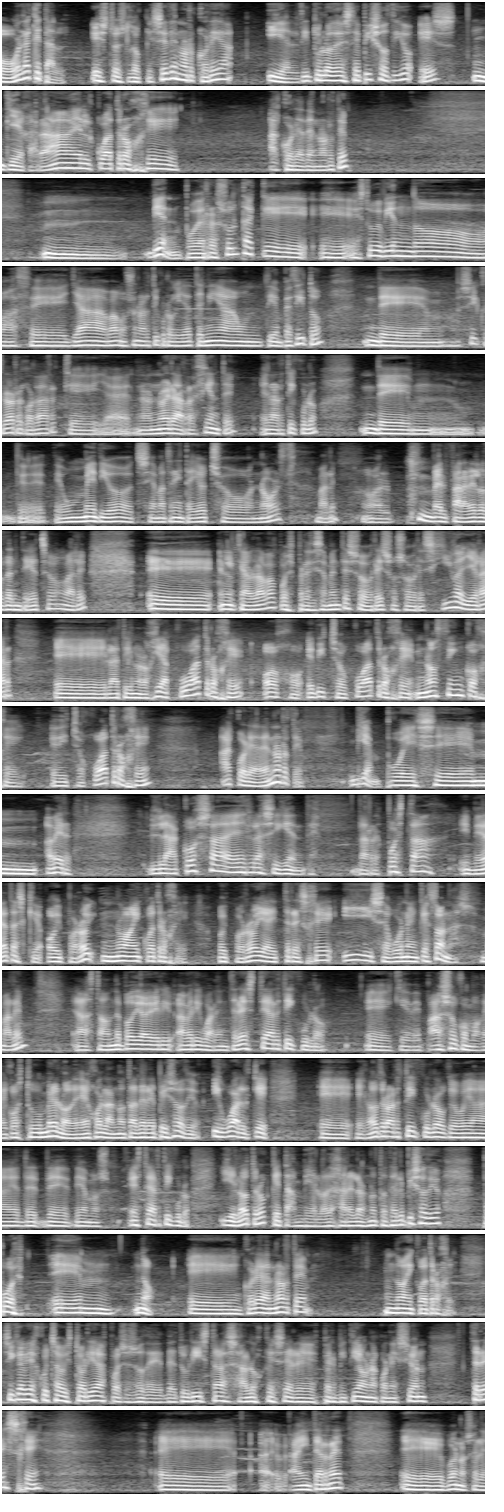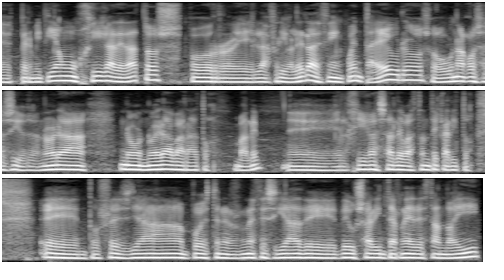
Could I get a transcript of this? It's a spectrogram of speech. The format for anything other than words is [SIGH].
Hola, ¿qué tal? Esto es lo que sé de Norcorea y el título de este episodio es ¿Llegará el 4G a Corea del Norte? Mm, bien, pues resulta que eh, estuve viendo hace ya, vamos, un artículo que ya tenía un tiempecito de, sí, creo recordar que ya no era reciente, el artículo de, un medio, se llama 38 North, ¿vale? O el, [LAUGHS] paralelo 38, ¿vale? Eh, en el que hablaba pues precisamente sobre eso, sobre si iba a llegar eh, la tecnología 4G, ojo, he dicho 4G, no 5G, he dicho 4G, a Corea del Norte. Bien, pues em, a ver, la cosa es la siguiente. La respuesta inmediata es que hoy por hoy no hay 4G. Hoy por hoy hay 3G y según en qué zonas, ¿vale? Hasta donde he podido averiguar entre este artículo, eh, que de paso, como de costumbre, lo dejo en las notas del episodio, igual que eh, el otro artículo que voy a, digamos, este artículo y el otro, que también lo dejaré en las notas del episodio, pues em, no, en Corea del Norte no hay 4G. Sí que había escuchado historias, pues eso, de, turistas a los que se les permitía una conexión 3G eh, a, Internet eh, bueno, se les permitía un giga de datos por eh, la friolera de 50 euros o una cosa así, o sea, no era, no, no era barato, ¿vale? Eh, el giga sale bastante carito, entonces ya puedes tener necesidad de, usar internet estando ahí,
